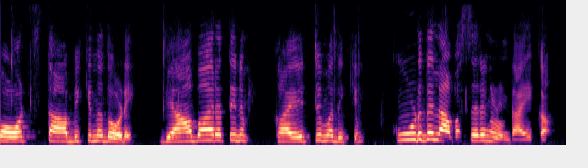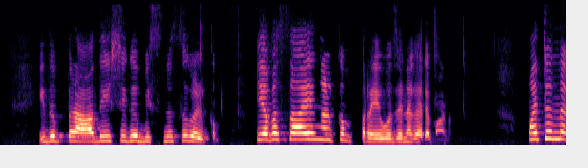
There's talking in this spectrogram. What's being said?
പോർട്ട് സ്ഥാപിക്കുന്നതോടെ വ്യാപാരത്തിനും കയറ്റുമതിക്കും കൂടുതൽ അവസരങ്ങൾ ഉണ്ടായേക്കാം ഇത് പ്രാദേശിക ബിസിനസ്സുകൾക്കും വ്യവസായങ്ങൾക്കും പ്രയോജനകരമാണ്. മറ്റൊന്ന്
